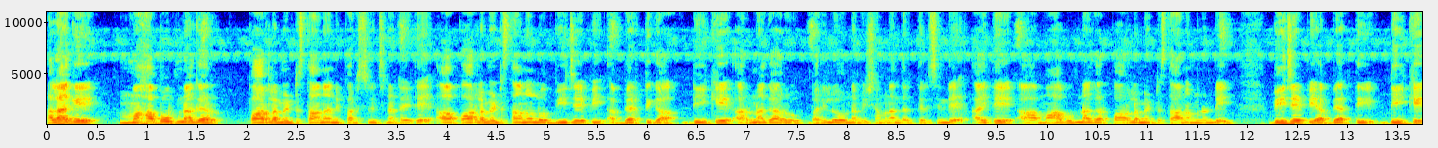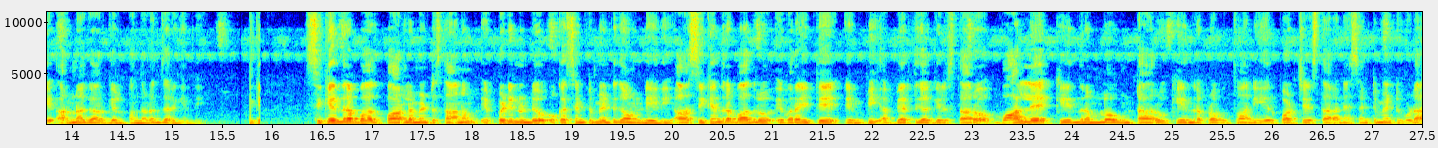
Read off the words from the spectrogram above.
అలాగే మహబూబ్ నగర్ పార్లమెంట్ స్థానాన్ని పరిశీలించినట్టయితే ఆ పార్లమెంట్ స్థానంలో బీజేపీ అభ్యర్థిగా డీకే అరుణ గారు బరిలో ఉన్న విషయం మనందరికి తెలిసిందే. అయితే ఆ మహబూబ్ నగర్ పార్లమెంట్ స్థానం నుండి బీజేపీ అభ్యర్థి డీకే అరుణ గారు గెలుపొందడం జరిగింది. సికింద్రాబాద్ పార్లమెంటు స్థానం ఎప్పటి నుండో ఒక సెంటిమెంట్గా ఉండేది. ఆ సికింద్రాబాద్లో ఎవరైతే ఎంపీ అభ్యర్థిగా గెలుస్తారో వాళ్ళే కేంద్రంలో ఉంటారు కేంద్ర ప్రభుత్వాన్ని ఏర్పాటు చేస్తారనే సెంటిమెంట్ కూడా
